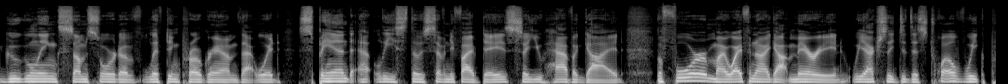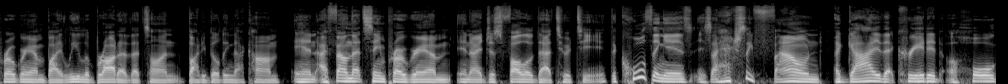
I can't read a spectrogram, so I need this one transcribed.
Googling some sort of lifting program that would span at least those 75 days so you have a guide. Before my wife and I got married, we actually did this 12 week program by Lee Labrada that's on bodybuilding.com. And I found that same program and I just followed that to a T. The cool thing is, is I actually found a guy that created a whole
